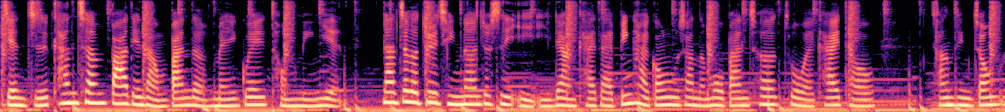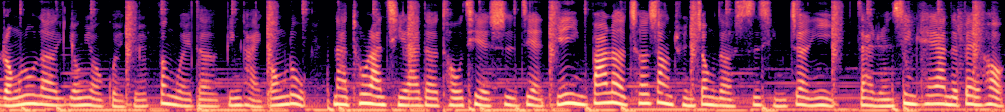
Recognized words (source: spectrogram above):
简直堪称八点档般的玫瑰瞳铃眼。那这个剧情呢，就是以一辆开在滨海公路上的末班车作为开头，场景中融入了拥有诡谲氛围的滨海公路。那突然其来的偷窃事件，也引发了车上群众的私刑正义。在人性黑暗的背后，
